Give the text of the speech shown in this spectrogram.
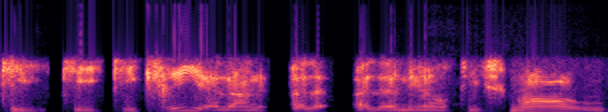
qui, qui, qui crie à l'anéantissement ou,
